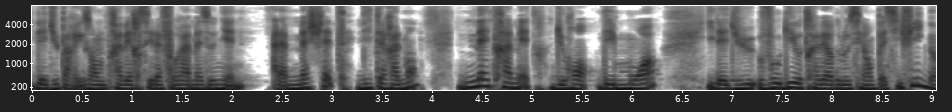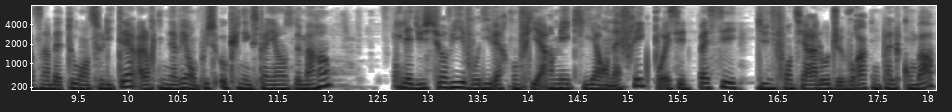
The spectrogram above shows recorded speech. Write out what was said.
Il a dû par exemple traverser la forêt amazonienne à la machette, littéralement, mètre à mètre durant des mois. Il a dû voguer au travers de l'océan Pacifique dans un bateau en solitaire alors qu'il n'avait en plus aucune expérience de marin. Il a dû survivre aux divers conflits armés qu'il y a en Afrique pour essayer de passer d'une frontière à l'autre, je vous raconte pas le combat,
